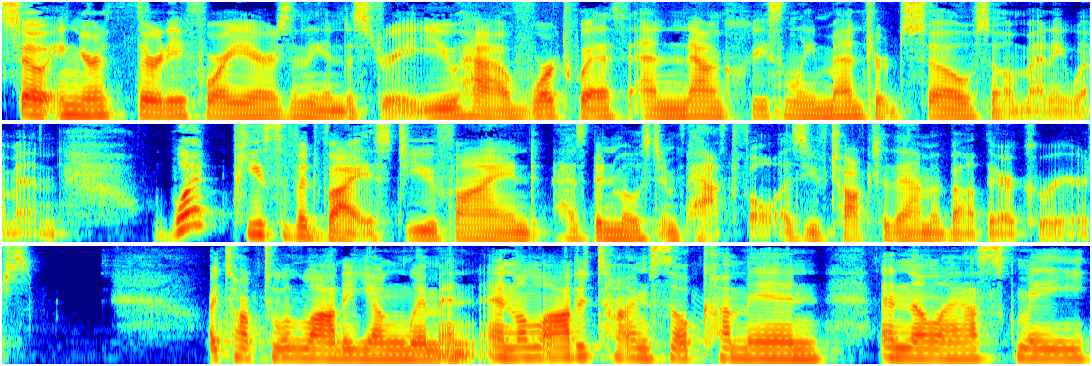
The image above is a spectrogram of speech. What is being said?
So, in your 34 years in the industry, you have worked with and now increasingly mentored so, so many women. What piece of advice do you find has been most impactful as you've talked to them about their careers? I talk to a lot of young women, and a lot of times they'll come in and they'll ask me,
